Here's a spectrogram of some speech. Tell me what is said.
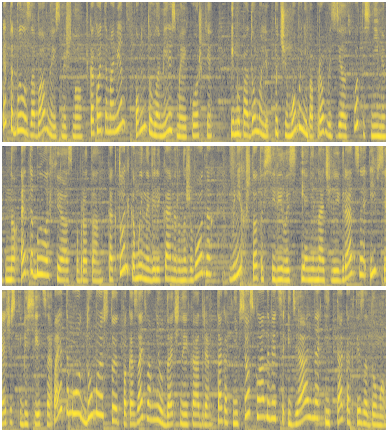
Это было забавно и смешно. В какой-то момент в комнату вломились мои кошки, и мы подумали, почему бы не попробовать сделать фото с ними. Но это было фиаско, братан. Как только мы навели камеру на животных, в них что-то вселилось, и они начали играться и всячески беситься. Поэтому, думаю, стоит показать вам неудачные кадры, так как не все складывается идеально и так, как ты задумал.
